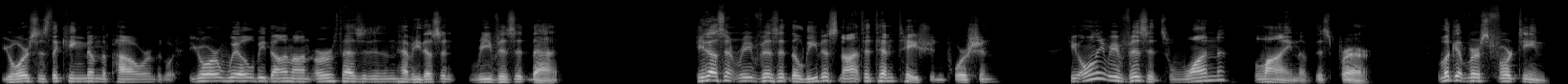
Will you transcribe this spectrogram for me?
yours is the kingdom, the power, the your will be done on earth as it is in heaven. He doesn't revisit that. He doesn't revisit the lead us not to temptation portion. He only revisits one line of this prayer. Look at verse 14.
